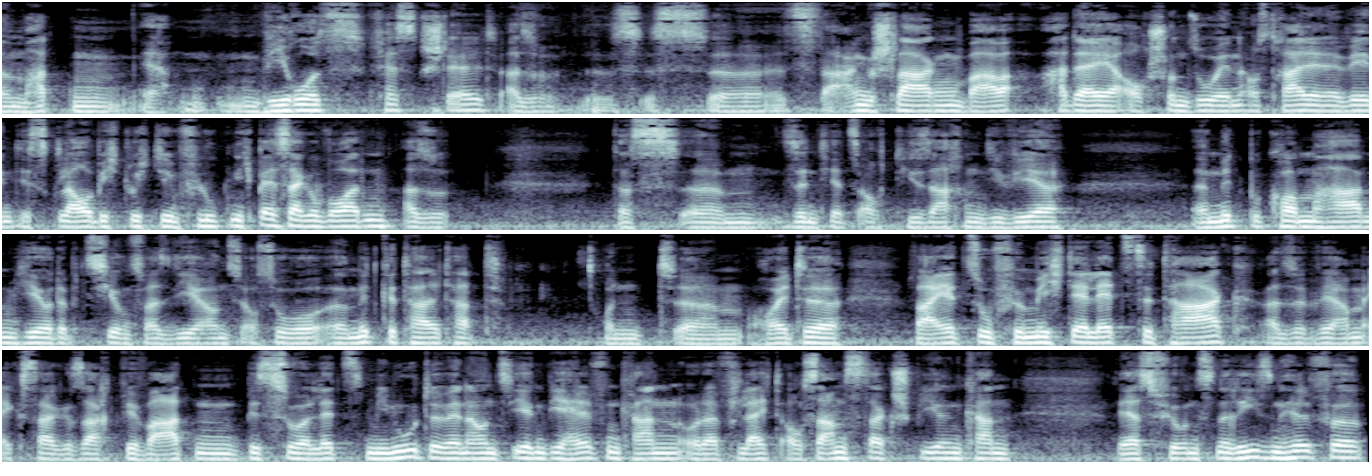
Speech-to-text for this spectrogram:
ähm, hat ein, ja, ein Virus festgestellt, also es ist, äh, ist da angeschlagen, war, hat er ja auch schon so in Australien erwähnt, ist glaube ich durch den Flug nicht besser geworden, also das ähm, sind jetzt auch die Sachen, die wir äh, mitbekommen haben hier oder beziehungsweise die er uns auch so äh, mitgeteilt hat. Und ähm, heute war jetzt so für mich der letzte Tag. Also wir haben extra gesagt, wir warten bis zur letzten Minute, wenn er uns irgendwie helfen kann oder vielleicht auch Samstag spielen kann. Wäre es für uns eine Riesenhilfe.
